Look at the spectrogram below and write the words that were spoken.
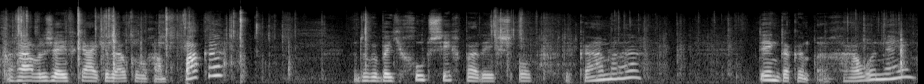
Dan gaan we dus even kijken welke we gaan pakken. Dat ook een beetje goed zichtbaar is op de camera. Ik denk dat ik een gouden neem.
